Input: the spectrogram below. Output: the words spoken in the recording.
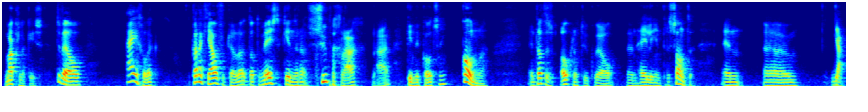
makkelijk is. Terwijl, eigenlijk kan ik jou vertellen dat de meeste kinderen super graag naar kindercoaching komen. En dat is ook natuurlijk wel een hele interessante. En uh, ja,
